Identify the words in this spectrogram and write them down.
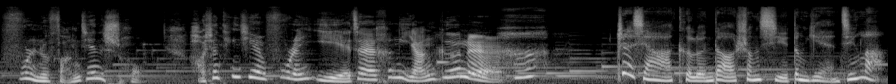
夫人的房间的时候，好像听见夫人也在哼洋歌呢。啊？这下可轮到双喜瞪眼睛了。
